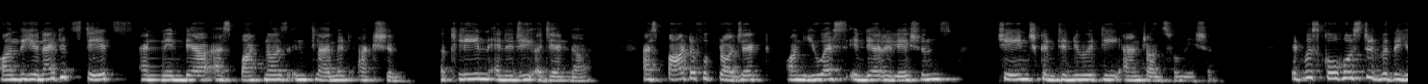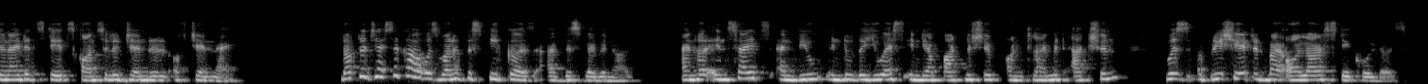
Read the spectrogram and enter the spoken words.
on the United States and India as partners in climate action, a clean energy agenda, as part of a project on US India relations, change, continuity, and transformation. It was co hosted with the United States Consulate General of Chennai. Dr. Jessica was one of the speakers at this webinar, and her insights and view into the US India partnership on climate action was appreciated by all our stakeholders.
